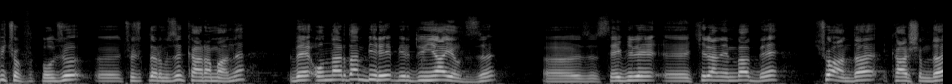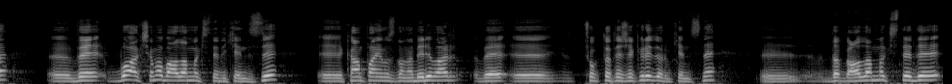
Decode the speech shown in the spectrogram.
birçok futbolcu e, çocuklarımızın kahramanı ve onlardan biri bir dünya yıldızı. E, sevgili e, Kylian Mbappe şu anda karşımda e, ve bu akşama bağlanmak istedi kendisi. Kampanyamızdan haberi var ve çok da teşekkür ediyorum kendisine. Bağlanmak istedi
